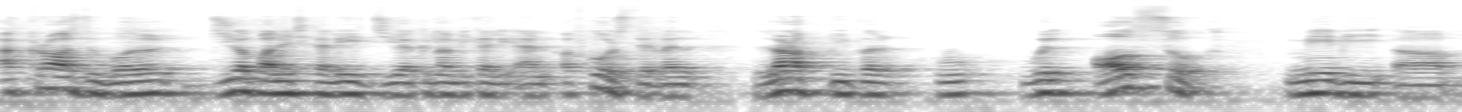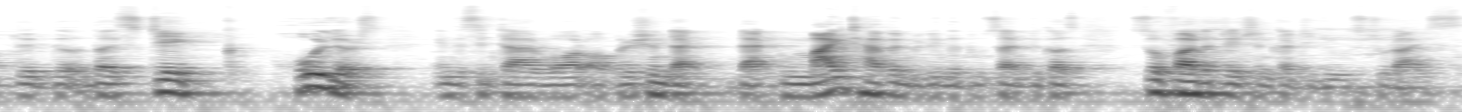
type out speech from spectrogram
across the world geopolitically geoeconomically and of course there will a lot of people who will also maybe uh, the, the, the stakeholders in this entire war operation that that might happen between the two sides because so far the tension continues to rise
